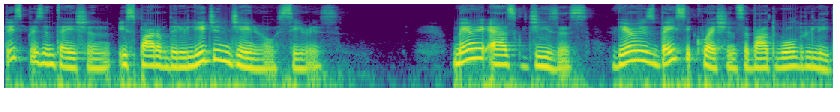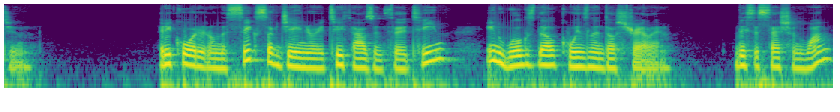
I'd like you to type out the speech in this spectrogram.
This presentation is part of the Religion General series. Mary asked Jesus various basic questions about world religion. Recorded on the 6th of January 2013 in Wilkesdale, Queensland, Australia. This is session 1,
